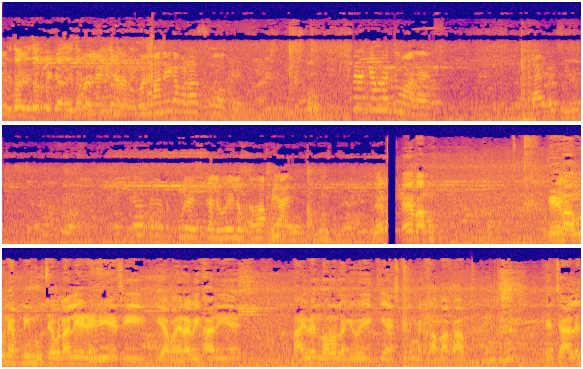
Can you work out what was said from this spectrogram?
इधर इधर लेके इधर का बड़ा शौक है कैमरा क्यों आ रहा है तो पूरे इसका लोग कहाँ पे आए हैं बाबू ये बाबू ने अपनी मूछे बना ली है डैडी जैसी ये हमारा भी खा रही है। भाई बहन दोनों लगे हुए ही आइसक्रीम में खाबा खाब ये चालीस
